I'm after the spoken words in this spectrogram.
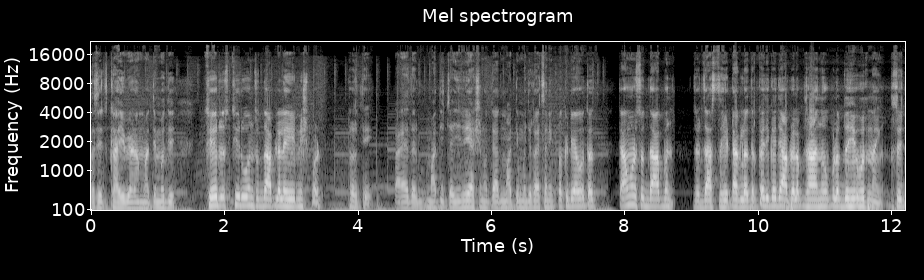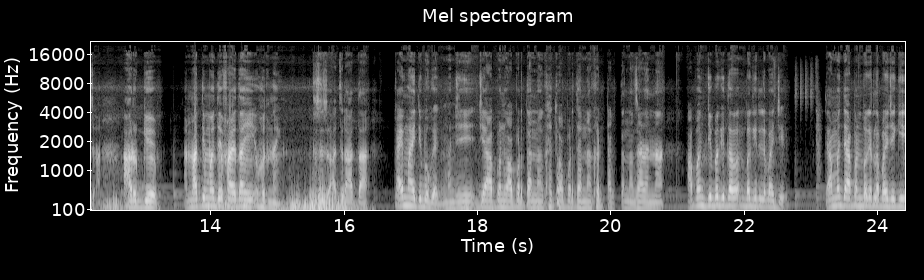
तसेच काही वेळा मातीमध्ये स्थिर स्थिर होऊन सुद्धा आपल्याला हे निष्फळ ठरते. काय तर मातीच्या जी रिॲक्शन होतात मातीमध्ये रासायनिक प्रक्रिया होतात त्यामुळे सुद्धा आपण जर जास्त हे टाकलं तर कधी कधी आपल्याला झाडांना उपलब्ध हे होत नाही. तसेच आरोग्य मातीमध्ये फायदाही होत नाही. तसेच जर आता काय माहिती बघूयात. म्हणजे जे आपण वापरताना खत वापरताना खत टाकताना झाडांना आपण जे बघितलं बघितलं पाहिजे त्यामध्ये आपण बघितलं पाहिजे की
